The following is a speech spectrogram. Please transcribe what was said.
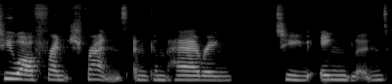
to our French friends and comparing to England.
